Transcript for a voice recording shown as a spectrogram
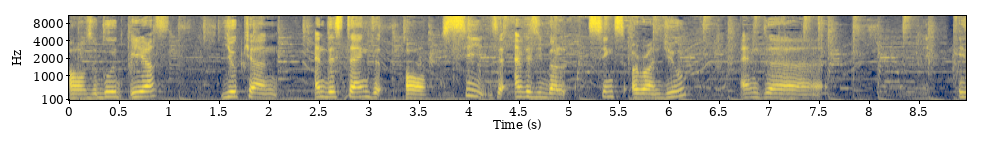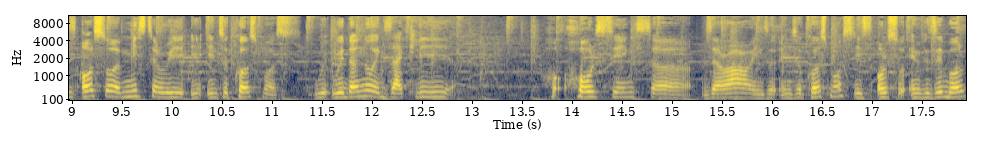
or the good ears, you can understand or see the invisible things around you. And uh, it's also a mystery in, the cosmos. We, we, don't know exactly whole things uh, there are in the, in the cosmos is also invisible,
